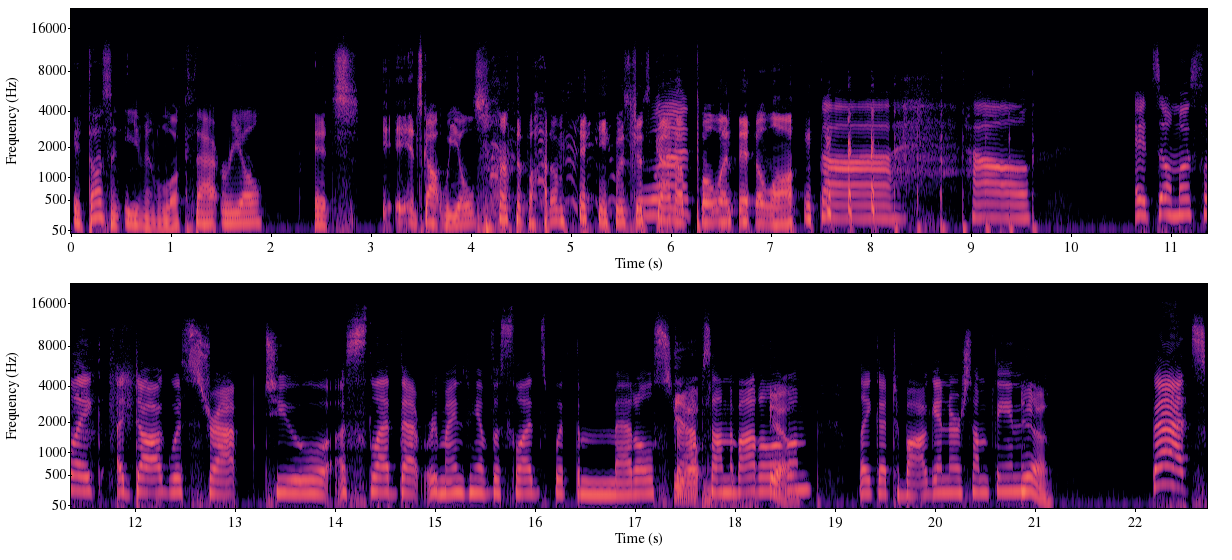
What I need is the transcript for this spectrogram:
It doesn't even look that real. It's it's got wheels on the bottom. he was just kind of pulling it along. The hell. It's almost like a dog was strapped to a sled that reminds me of the sleds with the metal straps on the bottle Yeah. of them, like a toboggan or something. yeah. That's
